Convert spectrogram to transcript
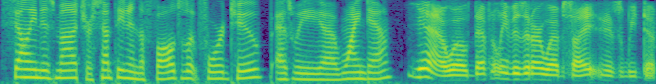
selling as much or something in the fall to look forward to as we uh, wind down? Yeah, well, definitely visit our website because we de-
